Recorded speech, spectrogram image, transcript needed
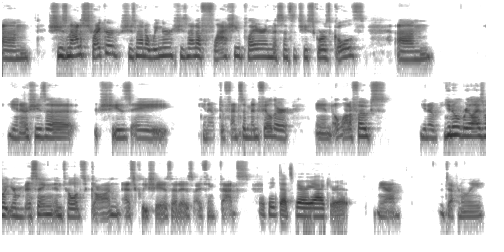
Um, she's not a striker. She's not a winger. She's not a flashy player in the sense that she scores goals. Um, you know, she's a she's a you know defensive midfielder, and a lot of folks you know, you don't realize what you're missing until it's gone. As cliche as that is, I think that's. I think that's very accurate. Yeah, definitely.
